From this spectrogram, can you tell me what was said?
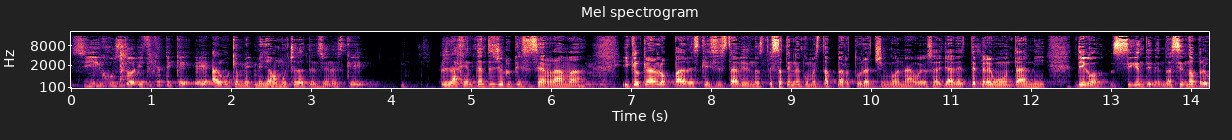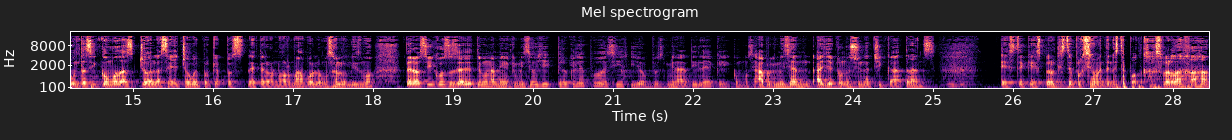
Sí, justo. Y fíjate que eh, algo que me, me llama mucho la atención es que la gente antes yo creo que se cerraba. Y creo que ahora lo padre es que se está viendo, está teniendo como esta apertura chingona, güey. O sea, ya de- te preguntan y digo, siguen teniendo, haciendo preguntas incómodas. Yo las he hecho, güey, porque pues heteronorma, volvemos a lo mismo. Pero sí, justo, o sea, yo tengo una amiga que me dice, oye, ¿pero qué le puedo decir? Y yo, pues mira, dile que como sea. Ah, porque me decían, ayer conocí una chica trans. Este, que espero que esté próximamente en este podcast, ¿verdad?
